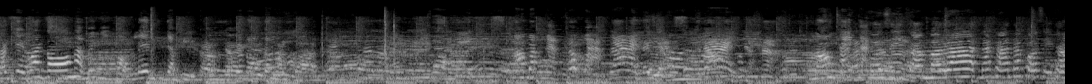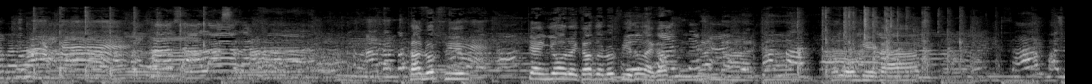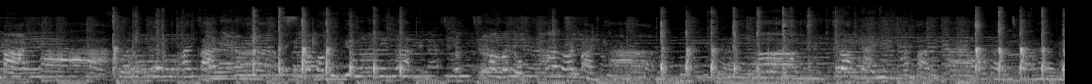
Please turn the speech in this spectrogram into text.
สังเกตว่าน้องอะไม่มีของเล่นที่จะบีบมือก็น้องต้องบีบของที่เอามากัดเข้าปากได้และอย่างมือได้นะคะน้องใช้กัดนครศรีธรรมราชนะคะนครศรีธรรมราชค่ะท่าสาร คะถ้ารถฟรีแจ้งยอดเลยครับถ้ารถฟรีเท่าไหร่ครับครับโอเคครับสามพันบาทค่ะหนึ่งพันบาทเนี่ยเวลาบอกพี่พิมพ์ไม่ได้เลือกเลยนะเรามาถึงห้าร้อยบาทค่ะมาร่างกายหนึ่งพันบาทค่ะ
